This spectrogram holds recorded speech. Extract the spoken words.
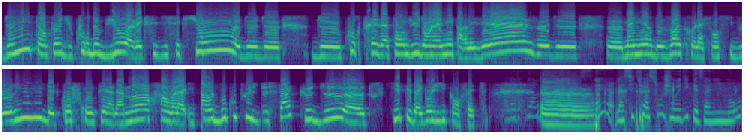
de mythes un peu du cours de bio avec ses dissections, de, de, de cours très attendus dans l'année par les élèves, de euh, manière de vaincre la sensiblerie, d'être confronté à la mort. Enfin voilà, il parle beaucoup plus de ça que de euh, tout ce qui est pédagogique en fait. La situation juridique des animaux.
